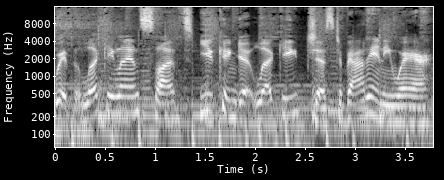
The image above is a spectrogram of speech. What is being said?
With the Lucky Land slots, you can get lucky just about anywhere.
